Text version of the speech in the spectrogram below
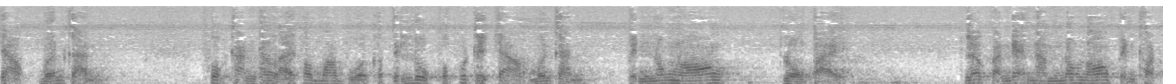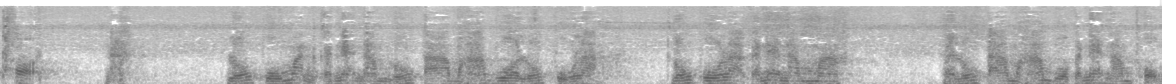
เจ้าเหมือนกัน พวกท่านทั้งหลายเข้ามาบวชก็เป็นลูกพระพุทธเจ้าเหมือนกัน เป็นน้องๆลงไป แล้วก็แนะนำน้องๆเป็นทอดๆนะหลวงปู่มั่นก็แนะนำหลวงตามหาบัวหลวงปู่ล่าหลวงปู่ล่าก็แนะนำมาหลวงตามหาบัวก็แนะนำผม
